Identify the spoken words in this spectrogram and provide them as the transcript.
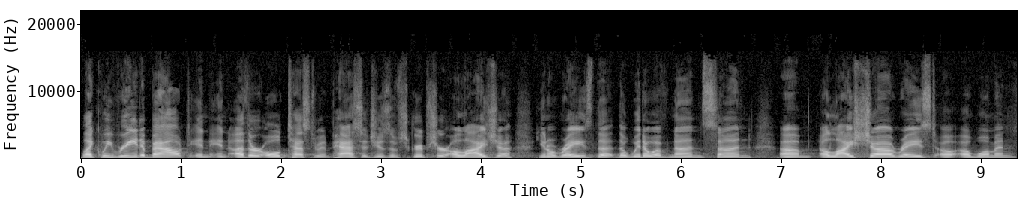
like we read about in, in other Old Testament passages of Scripture, Elijah, you know, raised the, the widow of Nun's son. Um, Elisha raised a, a woman.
